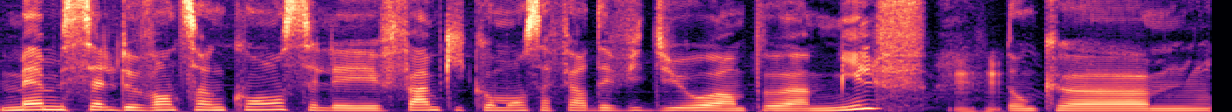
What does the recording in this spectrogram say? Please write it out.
Même celles de 25 ans, c'est les femmes qui commencent à faire des vidéos un peu à MILF. Mhm. Donc, euh,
